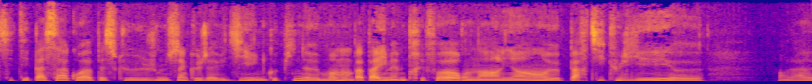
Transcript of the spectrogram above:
c'était pas ça quoi parce que je me souviens que j'avais dit à une copine euh, moi mon papa il m'aime très fort on a un lien euh, particulier euh, voilà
